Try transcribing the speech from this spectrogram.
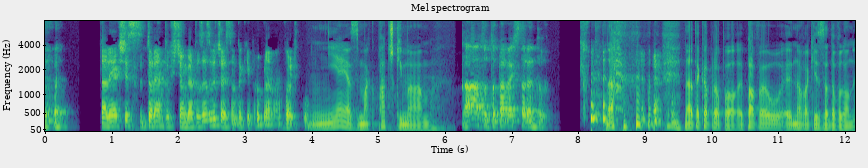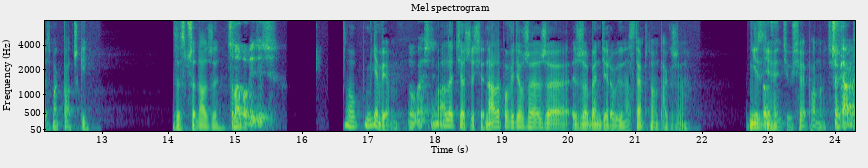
Ale jak się z torrentów ściąga, to zazwyczaj są takie problemy, Wojtku. Nie, ja z MacPaczki mam. A, to, to prawie jak z torrentów. No, no tak a propos, Paweł Nowak jest zadowolony z MacPaczki. Ze sprzedaży. Co ma powiedzieć? No nie wiem. No właśnie. No, ale cieszy się. No ale powiedział, że, że, że będzie robił następną, także. Nie zniechęcił się ponoć. Czekamy.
